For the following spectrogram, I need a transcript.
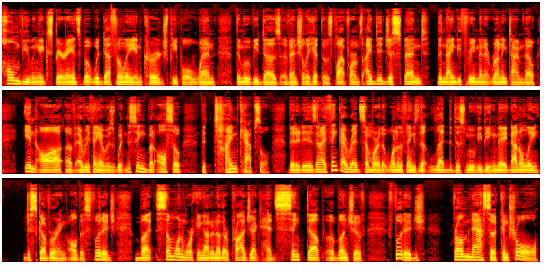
home viewing experience, but would definitely encourage people when the movie does eventually hit those platforms. I did just spend the 93 minute running time, though, in awe of everything I was witnessing, but also the time capsule that it is. And I think I read somewhere that one of the things that led to this movie being made, not only discovering all this footage, but someone working on another project had synced up a bunch of footage from NASA control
